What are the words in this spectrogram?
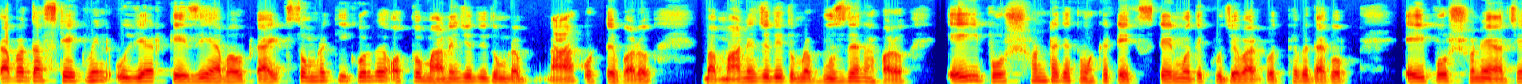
তারপর the statement we are crazy about guides তোমরা কি করবে? অত মানে যদি তোমরা না করতে পারো বা মানে যদি তোমরা বুঝতে না পারো, এই পোর্শনটাকে তোমাকে টেক্সটের মধ্যে খুঁজে বার করতে হবে। দেখো, এই পোর্শনে আছে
